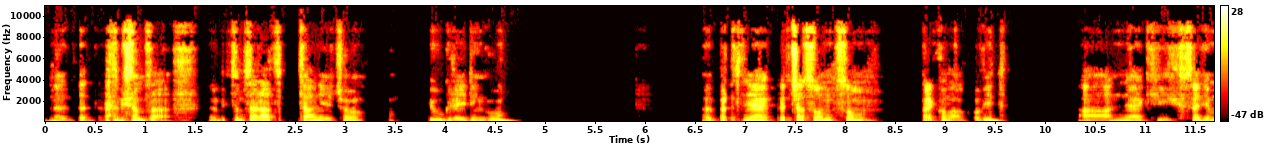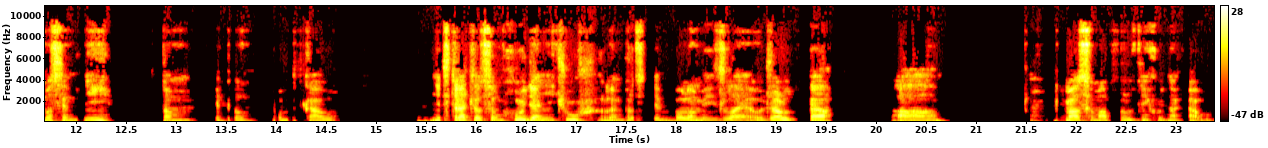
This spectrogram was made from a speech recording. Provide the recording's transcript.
Teraz by som sa, by som sa rád spýtal niečo o gradingu. Pred, nejak, pred časom som prekonal COVID a nejakých 7-8 dní som nepil vôbec kávu. Nestratil som chuť ani čuch, len proste bolo mi zlé od žalúdka a nemal som absolútne chuť na kávu.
